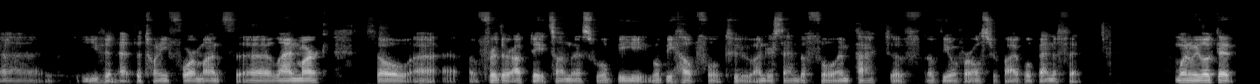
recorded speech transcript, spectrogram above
Uh, even at the 24 month uh, landmark. So uh, further updates on this will be will be helpful to understand the full impact of, of the overall survival benefit. When we looked at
